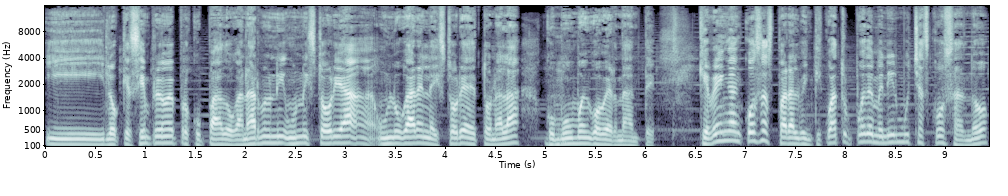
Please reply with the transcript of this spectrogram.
y lo que siempre me he preocupado, ganarme una historia, un lugar en la historia de Tonalá como un buen gobernante. Que vengan cosas para el 24, pueden venir muchas cosas, ¿no?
